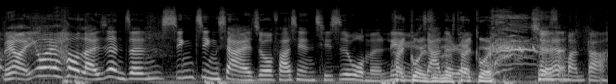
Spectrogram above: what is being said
没有，因为后来认真心静下来之后，发现其实我们练瑜伽的人太贵，其实蛮大。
